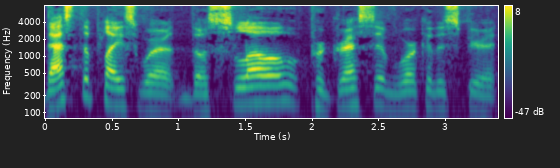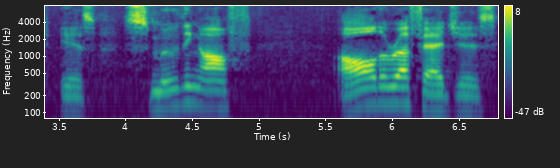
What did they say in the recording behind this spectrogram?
that's the place where the slow, progressive work of the Spirit is smoothing off all the rough edges,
